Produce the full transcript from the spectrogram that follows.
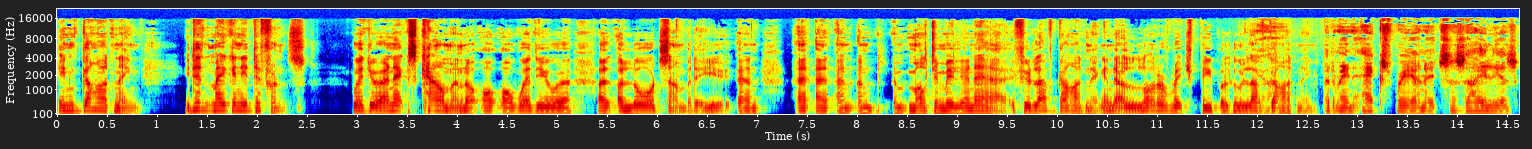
in gardening. It didn't make any difference whether you're an ex-cowman or, or, or whether you were a, a, lord somebody and, and, and, and a multimillionaire. If you love gardening, and there are a lot of rich people who love yeah. gardening. But I mean, Exbury and its azaleas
